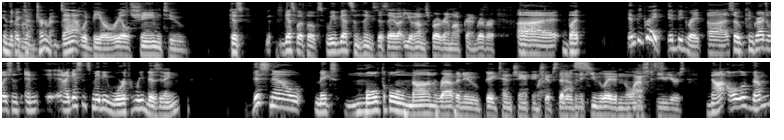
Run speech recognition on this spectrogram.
in the Big Uh-huh. Ten tournament. That would be a real shame to, because guess what, folks, we've got some things to say about U of M's program off Grand River, uh, but it'd be great. It'd be great. Uh, so congratulations, and and I guess it's maybe worth revisiting This now makes multiple non-revenue Big Ten championships that have been accumulated in the last Yes. few years. Not all of them,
